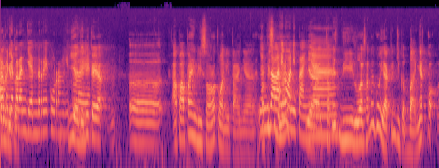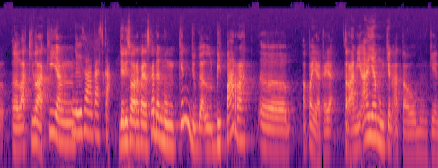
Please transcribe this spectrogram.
gitu. penyetaraan gendernya kurang itu iya jadi ya. kayak eh, apa-apa yang disorot wanitanya Yang disalahin sebenarnya- wanitanya. ya, tapi di luar sana gue yakin juga banyak kok eh, laki-laki yang menjadi seorang PSK. jadi seorang PSK dan mungkin juga lebih parah eh, apa ya kayak teraniaya mungkin atau mungkin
